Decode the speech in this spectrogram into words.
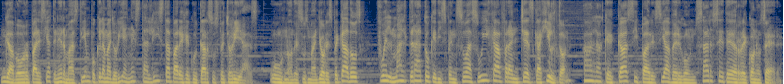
Gabor parecía tener más tiempo que la mayoría en esta lista para ejecutar sus fechorías. Uno de sus mayores pecados fue el maltrato que dispensó a su hija Francesca Hilton, a la que casi parecía avergonzarse de reconocer.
